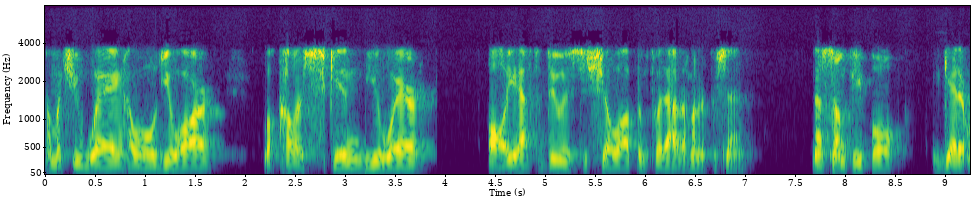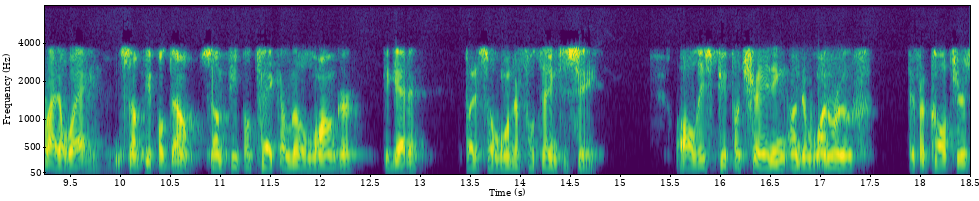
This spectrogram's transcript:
how much you weigh, how old you are, what color skin you wear. All you have to do is to show up and put out 100%. Now, some people get it right away, and some people don't. Some people take a little longer to get it, but it's a wonderful thing to see. All these people training under one roof, different cultures,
